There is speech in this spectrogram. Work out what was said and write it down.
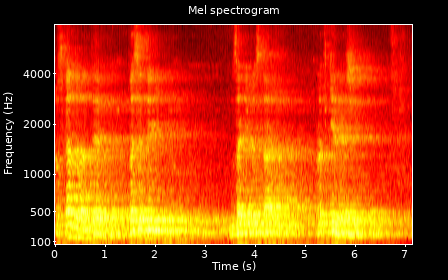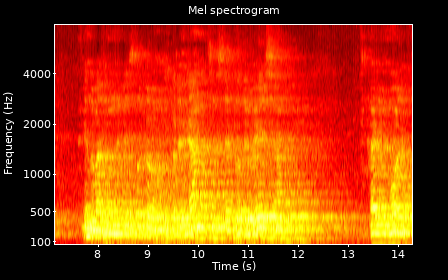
розказувати 20-літнім взагалі без стажу про такі речі. Він уважно мене вислухав, переглянув це все, подивився. Каже, можете.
